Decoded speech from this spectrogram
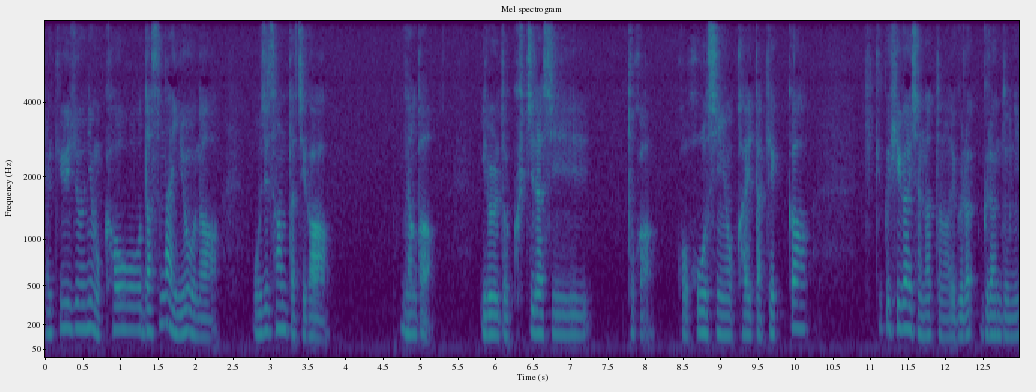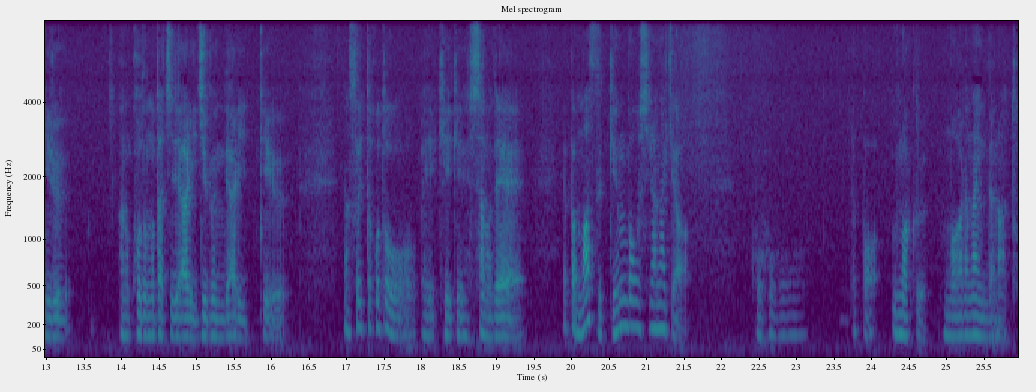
う野球場にも顔を出さないようなおじさんたちがなんかいろいろと口出しとかこう方針を変えた結果結局被害者になったのはグラグランドにいるあの子供たちであり自分でありっていうそういったことを、え経験したのでやっぱまず現場を知らなきゃこうやっぱうまく回らないんだなと。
